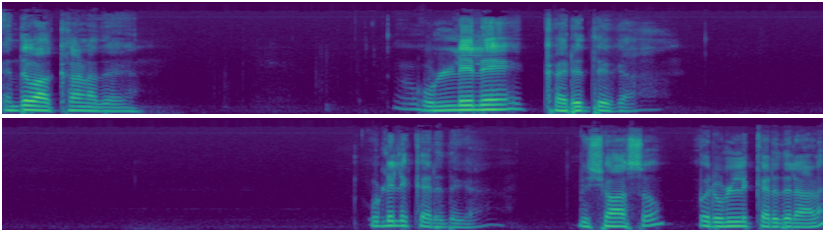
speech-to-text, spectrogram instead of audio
എന്ത് വാക്കാണത്? ഉള്ളിലെ കരുതുക. ഉള്ളിൽ കരുതുക. വിശ്വാസവും ഒരു ഉള്ളിൽ കരുതലാണ്.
